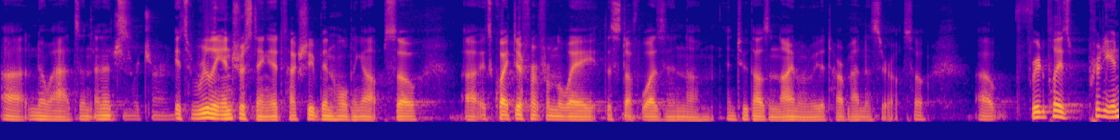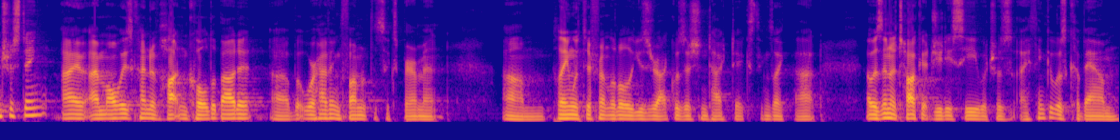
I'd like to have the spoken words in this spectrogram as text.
uh, no ads? And, and it's returns. it's really interesting. It's actually been holding up, so uh, it's quite different from the way this stuff was in um, in 2009 when we did Tower Madness Zero. So. Uh, free to play is pretty interesting. I, I'm always kind of hot and cold about it, uh, but we're having fun with this experiment um, playing with different little user acquisition tactics, things like that. I was in a talk at GDC, which was I think it was Kabam,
